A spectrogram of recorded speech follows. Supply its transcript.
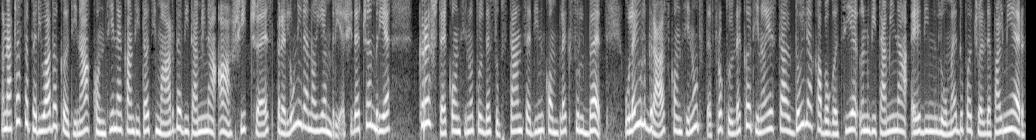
În această perioadă, cătina conține cantități mari de vitamina A și C spre lunile noiembrie și decembrie, crește conținutul de substanțe din complexul B. Uleiul gras conținut de fructul de cătină este al doilea ca bogăție în vitamina E din lume după cel de palmier.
